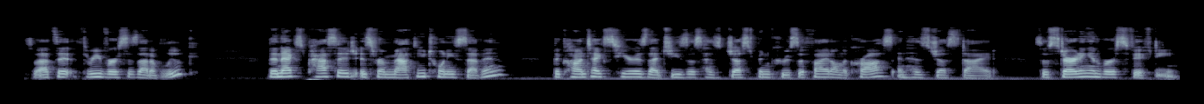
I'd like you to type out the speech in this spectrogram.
So that's it, three verses out of Luke. The next passage is from Matthew 27. The context here is that Jesus has just been crucified on the cross and has just died. So starting in verse 50.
